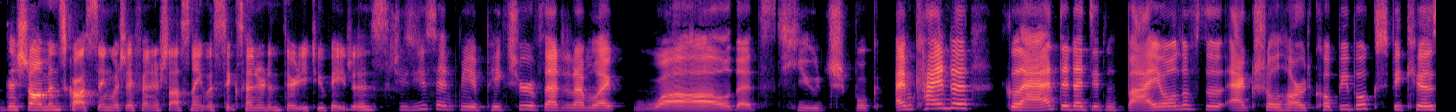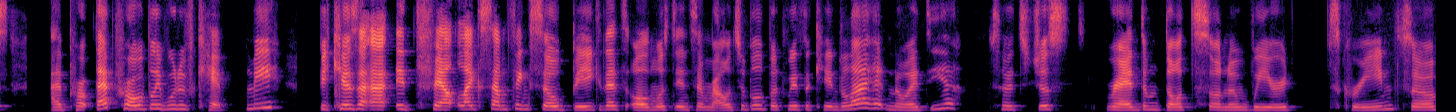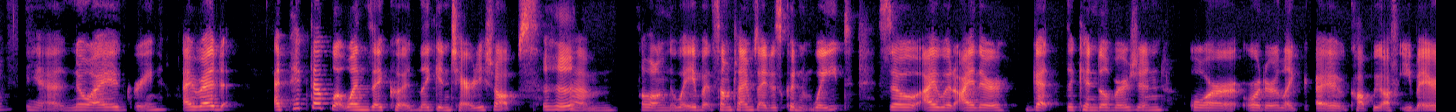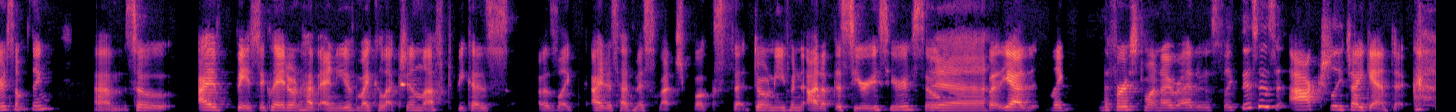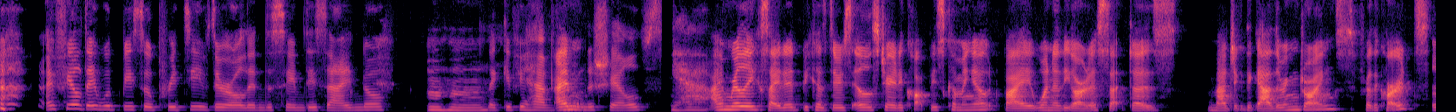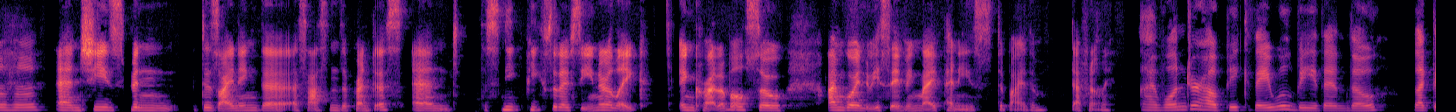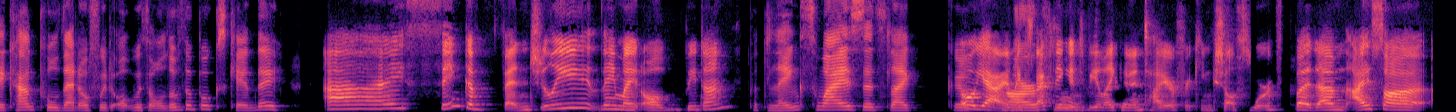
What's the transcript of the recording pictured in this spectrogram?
the Shaman's Crossing, which I finished last night, was 632 pages. Jeez, you sent me a picture of that, and I'm like, wow, that's huge book. I'm kind of glad that I didn't buy all of the actual hard copy books because I pro- that probably would have kept me because I, it felt like something so big that's almost insurmountable. But with the Kindle, I had no idea. So it's just random dots on a weird screen. So Yeah, no, I agree. I read, I picked up what ones I could, like in charity shops. uh-huh. um, along the way, but sometimes I just couldn't wait. So I would either get the Kindle version or order like a copy off eBay or something. Um, so I've basically I don't have any of my collection left because I was like I just have mismatched books that don't even add up to series here. So, yeah. but yeah, like the first one I read was like this is actually gigantic. I feel they would be so pretty if they're all in the same design, though. hmm Like if you have them I'm- on the shelves. Yeah, I'm really excited because there's illustrated copies coming out by one of the artists that does Magic the Gathering drawings for the cards. Uh-huh. And she's been designing the Assassin's Apprentice, and the sneak peeks that I've seen are like incredible. So I'm going to be saving my pennies to buy them. Definitely. I wonder how big they will be then, though. Like they can't pull that off with with all of the books, can they? I think eventually they might all be done. But lengthwise, it's like a Oh yeah, I'm expecting it to be like an entire freaking shelf's worth. But um I saw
